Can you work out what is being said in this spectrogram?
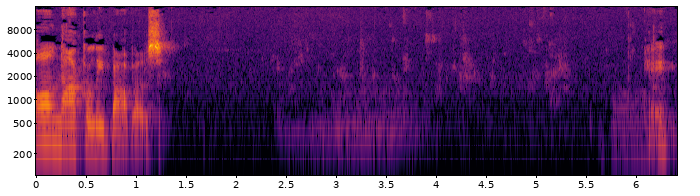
All Nakali Babas. Okay?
